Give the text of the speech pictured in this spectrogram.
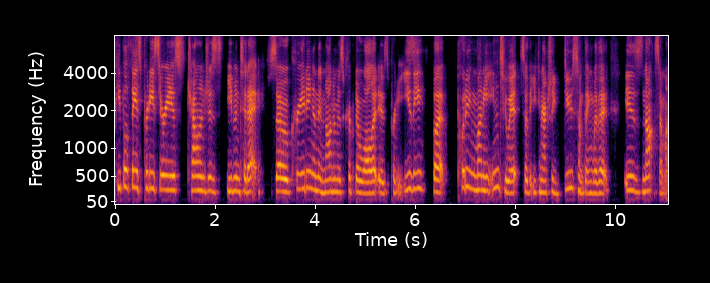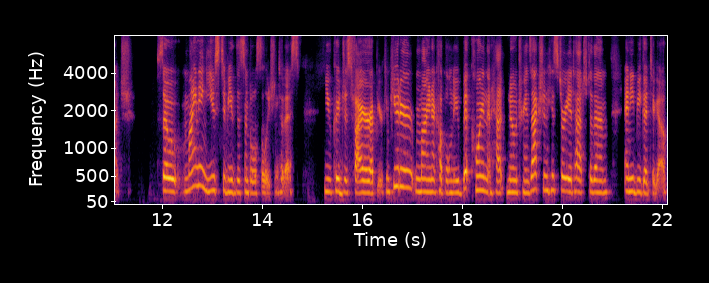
people face pretty serious challenges even today. So creating an anonymous crypto wallet is pretty easy, but putting money into it so that you can actually do something with it is not so much. So mining used to be the simple solution to this you could just fire up your computer, mine a couple new Bitcoin that had no transaction history attached to them, and you'd be good to go.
